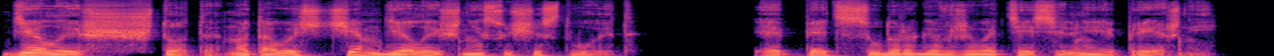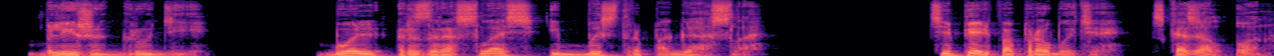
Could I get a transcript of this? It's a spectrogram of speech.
Делаешь что-то, но того, с чем делаешь, не существует. И опять судорога в животе сильнее прежней. Ближе к груди. Боль разрослась и быстро погасла. «Теперь попробуйте», — сказал он.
